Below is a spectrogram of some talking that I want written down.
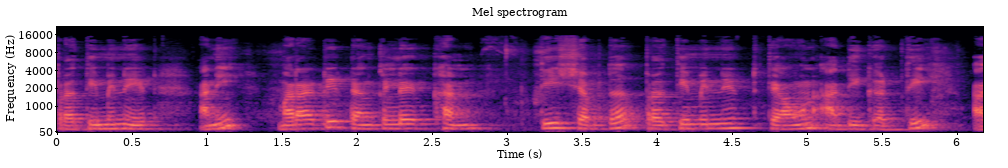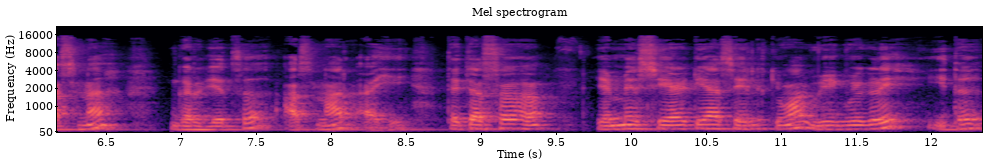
प्रति मिनिट आणि मराठी टंकलेखन तीस शब्द प्रति मिनिट त्याहून अधिक गर्दी असणं गरजेचं असणार आहे. त्याच्यासह M S C I T असेल किंवा वेगवेगळे इथं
